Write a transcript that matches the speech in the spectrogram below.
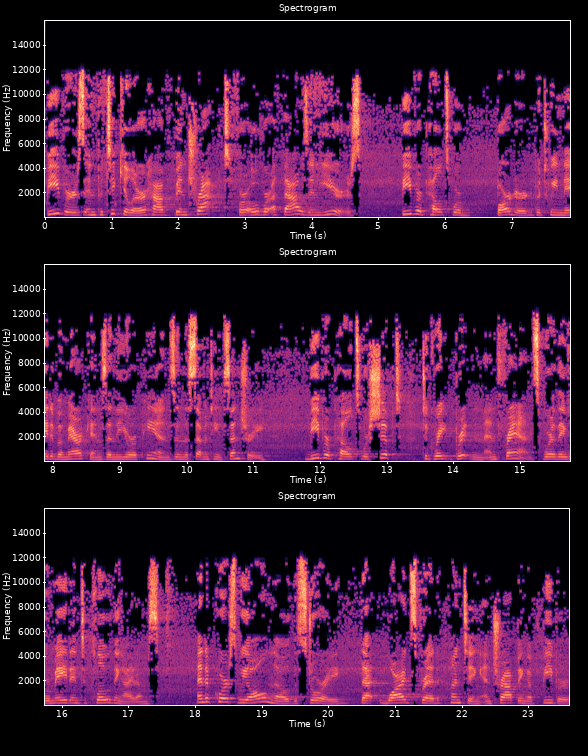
Beavers, in particular, have been trapped for over a thousand years. Beaver pelts were bartered between Native Americans and the Europeans in the 17th century. Beaver pelts were shipped to Great Britain and France, where they were made into clothing items. And of course, we all know the story that widespread hunting and trapping of beaver,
